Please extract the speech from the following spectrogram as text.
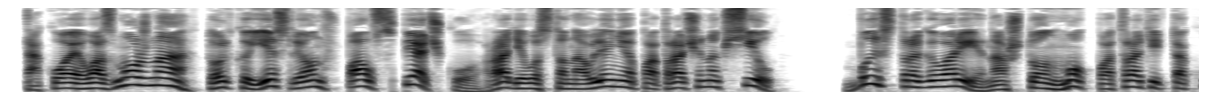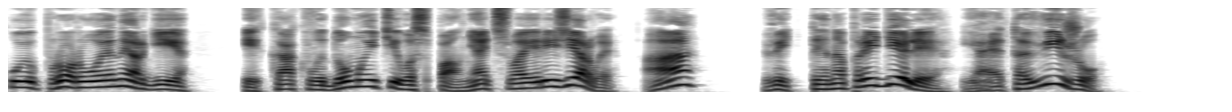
Такое возможно, только если он впал в спячку ради восстановления потраченных сил. Быстро говори, на что он мог потратить такую прорву энергии, и как вы думаете восполнять свои резервы, а? Ведь ты на пределе, я это вижу.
